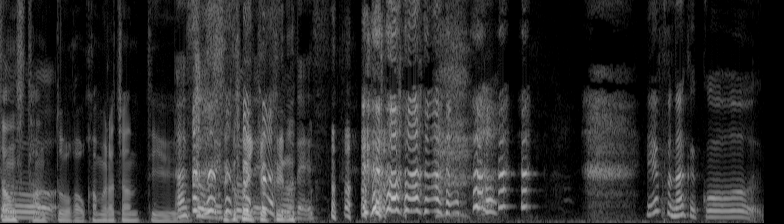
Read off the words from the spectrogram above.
ダンス担当が岡村ちゃんっていうあそうですごい曲の。そうです。やっぱなんかこう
